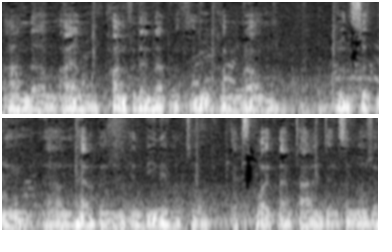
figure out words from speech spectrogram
And um, I am confident that with you coming around, would certainly um, help in, in being able to exploit that talent in St. Lucia.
